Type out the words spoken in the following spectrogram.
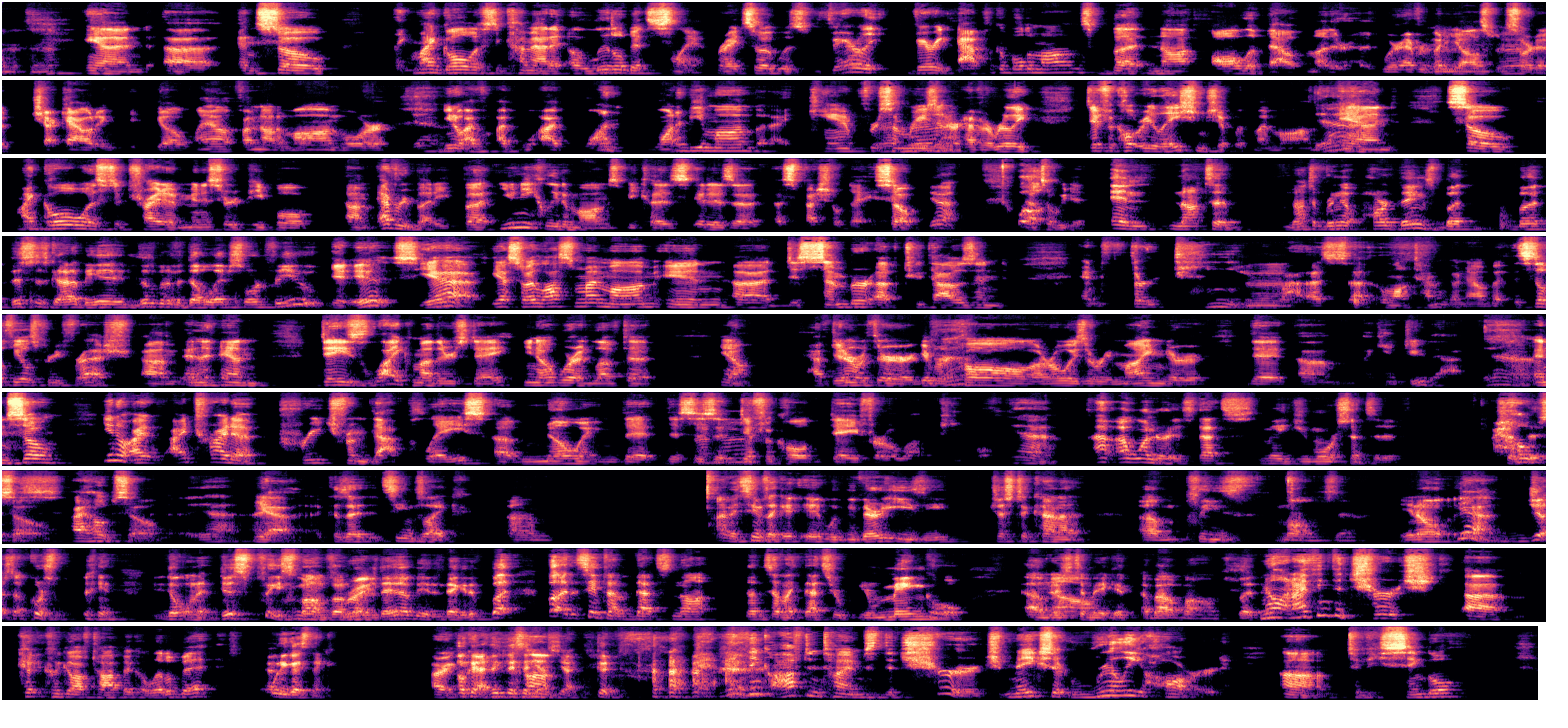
and uh and so like my goal was to come at it a little bit slant right so it was very very applicable to moms but not all about motherhood where everybody else would sort of check out and go well if i'm not a mom or Yeah. you know i've i've, i want want to be a mom but i can't for some reason Mhm. or have a really difficult relationship with my mom Yeah. and so my goal was to try to minister to people um, everybody but uniquely to moms because it is a, a special day so Well, that's what we did and not to not to bring up hard things, but but this has got to be a little bit of a double edged sword for you. It is, yeah, yeah. So I lost my mom in uh, December of 2013. Mm. Wow, that's uh, a long time ago now, but it still feels pretty fresh. Um, and and days like Mother's Day, you know, where I'd love to, you know, have dinner with her, or give her a call, are always a reminder that um, I can't do that. Yeah. And so, you know, I, I try to preach from that place of knowing that this is a difficult day for a lot of people. yeah. I, I wonder if that's made you more sensitive. I hope this. so. I hope so. Yeah. Yeah. Because it seems like, um, I mean, it seems like it, it would be very easy just to kind of um, please moms there. You know, Yeah. Just of course, you don't want to displease moms on Right. Mother's Day. That'd be a negative. But but at the same time, that's not doesn't sound like that's your your main goal. Um, is to make it about moms. But No, and I think the church uh, could, could go off topic a little bit. what do you guys think? All right. Okay, I think they said Um, yes. Yeah, good. I think oftentimes the church makes it really hard um, to be single.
